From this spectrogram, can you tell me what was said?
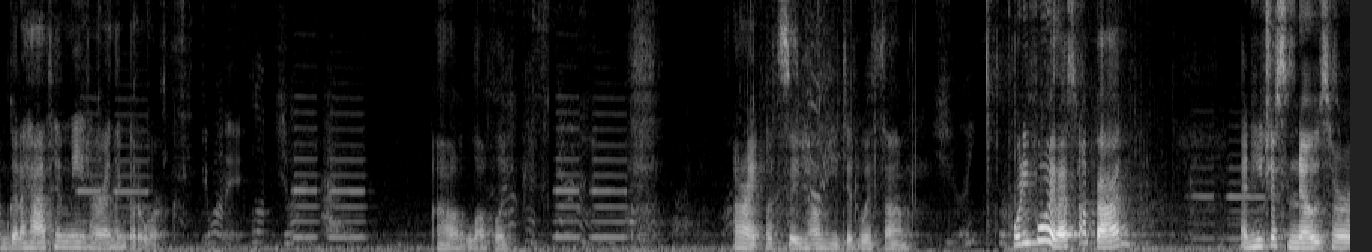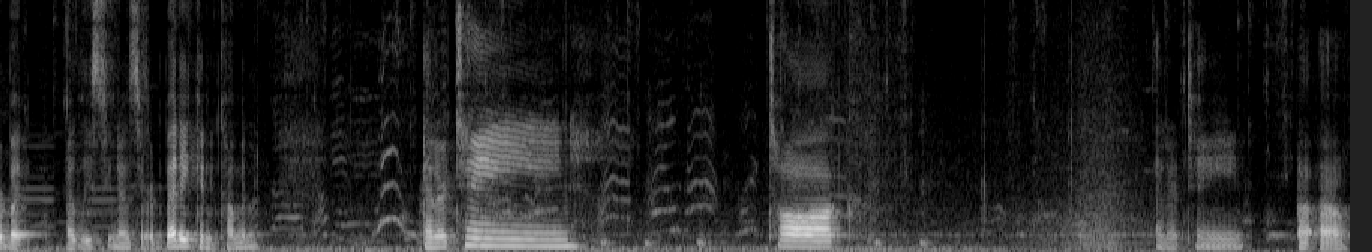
I'm going to have him meet her and then go to work. Oh, lovely. All right, let's see how he did with um, 44. That's not bad. And he just knows her, but at least he knows her. Betty can come and entertain, talk, entertain. Uh-oh.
